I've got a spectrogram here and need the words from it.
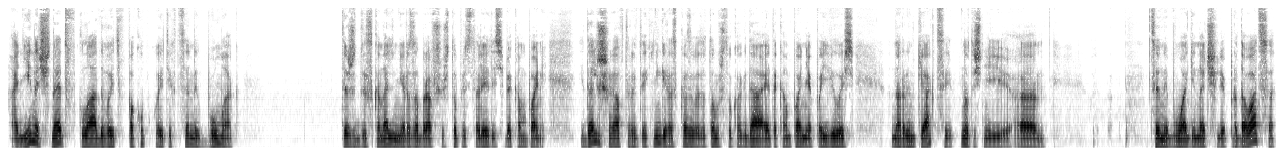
они начинают вкладывать в покупку этих ценных бумаг, даже досконально не разобравшись, что представляет из себя компания. И дальше автор этой книги рассказывает о том, что когда эта компания появилась на рынке акций, ну, точнее, э, ценные бумаги начали продаваться,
